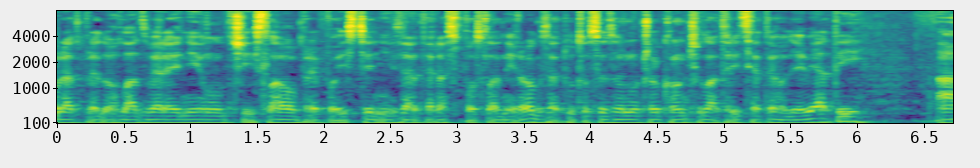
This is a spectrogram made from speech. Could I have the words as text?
úrad pre dohľad zverejnil čísla o prepoistení za teraz posledný rok, za túto sezónu, čo končila 39. A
